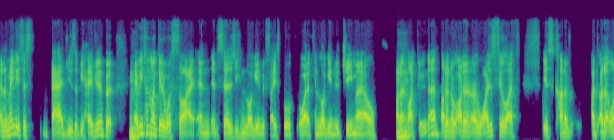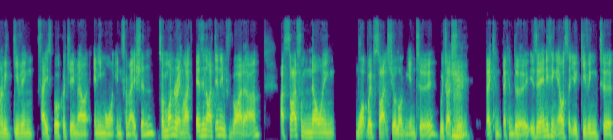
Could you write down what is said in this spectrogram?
and maybe it's just bad user behavior, but Mhm. every time I go to a site and it says you can log in with Facebook or I can log in with Gmail, I don't Mhm. like doing that. I don't know. I don't know why. I just feel like it's kind of I, I don't want to be giving Facebook or Gmail any more information. So I'm wondering, like, as an identity provider, aside from knowing what websites you're logging into, which I assume they can they can do, is there anything else that you're giving to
